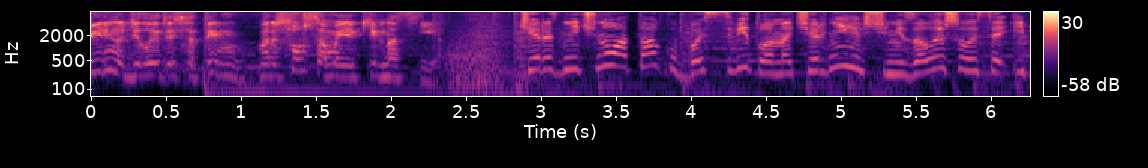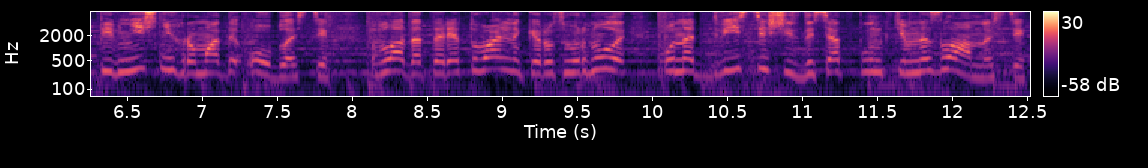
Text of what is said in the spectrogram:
вільно ділитися тим ресурсами, які в нас є. Через нічну атаку без світла на Чернігівщині залишилися і північні громади області. Влада та рятувальники розгорнули понад 260 пунктів незламності.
